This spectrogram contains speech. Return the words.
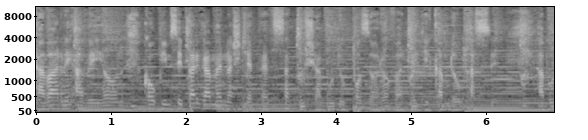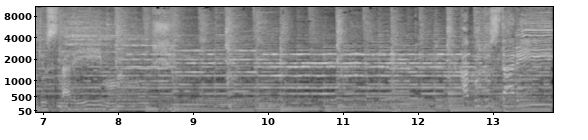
kavárny, avion, koupím si pergamen na štěpec a tuša budu pozorovat lidi, kam jdou asi a budu starý muž. A budu starý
